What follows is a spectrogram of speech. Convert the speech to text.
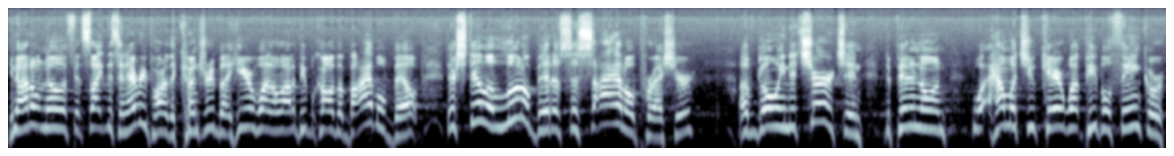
You know, I don't know if it's like this in every part of the country, but here, what a lot of people call the Bible Belt, there's still a little bit of societal pressure of going to church. And depending on what, how much you care what people think, or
